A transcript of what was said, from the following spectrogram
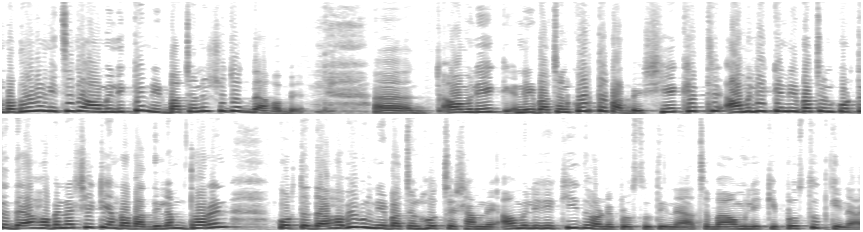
আমরা ধরে নিচ্ছি যে আওয়ামী লীগকে নির্বাচনের সুযোগ দেওয়া হবে। আওয়ামী লীগ নির্বাচন করতে পারবে, সেক্ষেত্রে আওয়ামী লীগকে নির্বাচন করতে দেওয়া হবে না, সেটি আমরা বাদ দিলাম। ধরেন, করতে দেওয়া হবে এবং নির্বাচন হচ্ছে সামনে। আওয়ামী লীগে কি ধরনের প্রস্তুতি নেওয়া আছে বা আওয়ামী লীগ কি প্রস্তুত কিনা?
